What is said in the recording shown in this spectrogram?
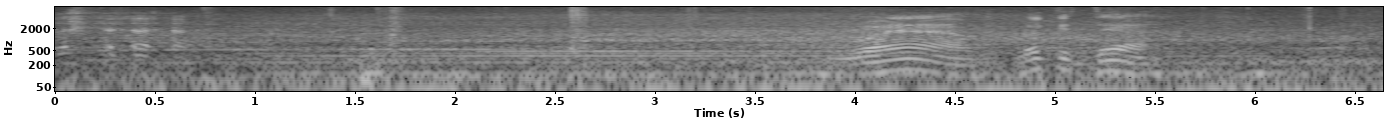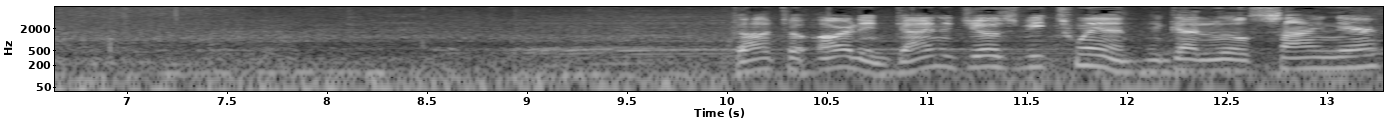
wow, look at that. Gato Art and Dyna Joe's V Twin. It got a little sign there.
